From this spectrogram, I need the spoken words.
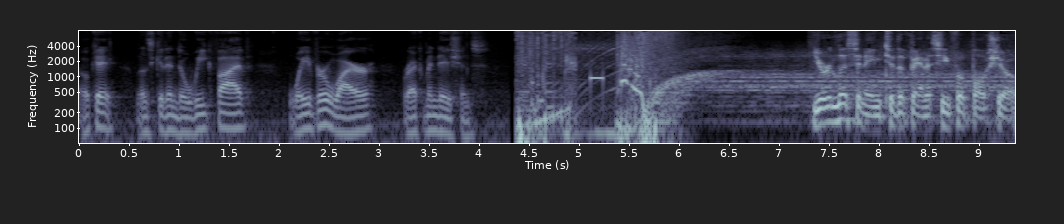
Okay, let's get into week five waiver wire recommendations. You're listening to the Fantasy Football Show.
